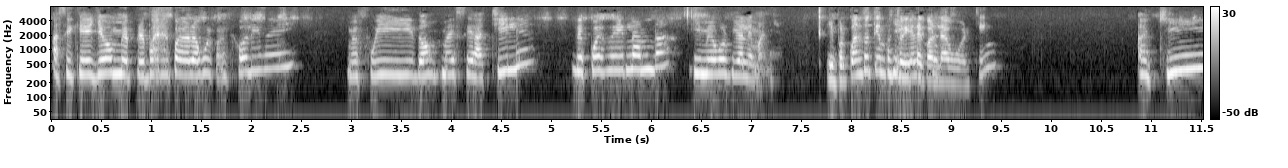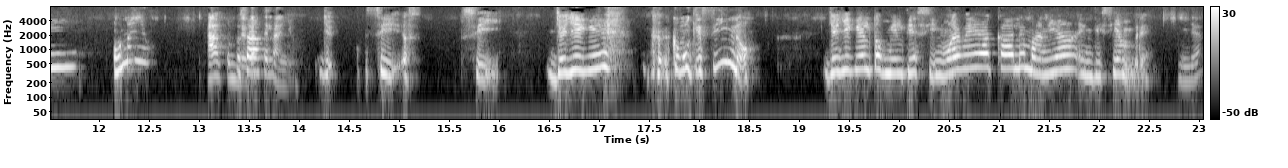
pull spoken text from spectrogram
Así que yo me preparé para la Working Holiday, me fui dos meses a Chile, después de Irlanda, y me volví a Alemania. ¿Y por cuánto tiempo Llegué estuviste con la working? Aquí, un año. Ah, completaste el año. Sí, sí. Yo llegué, como que sí, no. Yo llegué el 2019 acá a Alemania en diciembre. ¿Ya?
